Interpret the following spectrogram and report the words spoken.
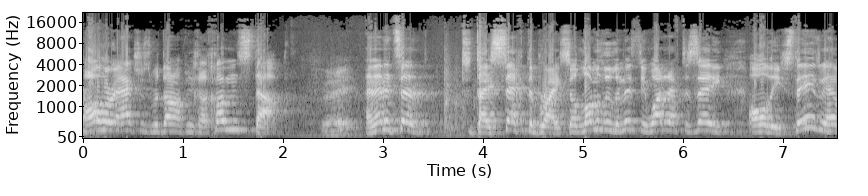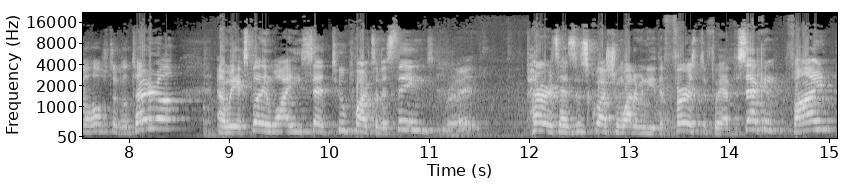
all her actions were done on Pichacham, stop. Right. And then it said to dissect the bride. So Lamali Lamisti, why did I have to say all these things? We have a whole shtickle Torah, and we explain why he said two parts of his things. Right. Paris has this question: Why do we need the first if we have the second? Fine.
